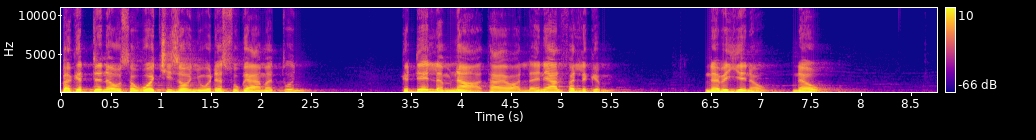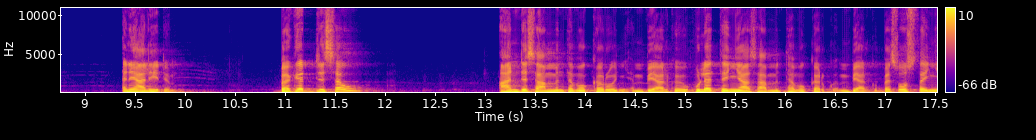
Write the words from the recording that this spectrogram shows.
በግድ ነው ሰዎች ይዘውኝ ወደ እሱ ጋር ያመጡኝ። ግድ የለም ና ታየዋለህ። እኔ አልፈልግም። ነብይ ነው ነው እኔ አልሄድም። በግድ ሰው አንድ ሳምንት ተሞከሩኝ፣ እምቢ አልኩ። ሁለተኛ ሳምንት ተሞከርኩ፣ እምቢ አልኩ። በሶስተኛ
